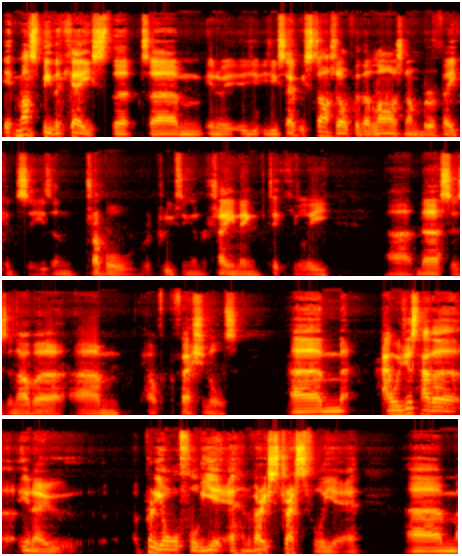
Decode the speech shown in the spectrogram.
it must be the case that um, you know, you, you said we started off with a large number of vacancies and trouble recruiting and retaining, particularly uh, nurses and other um, health professionals. Um, and we've just had a you know a pretty awful year and a very stressful year, um,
